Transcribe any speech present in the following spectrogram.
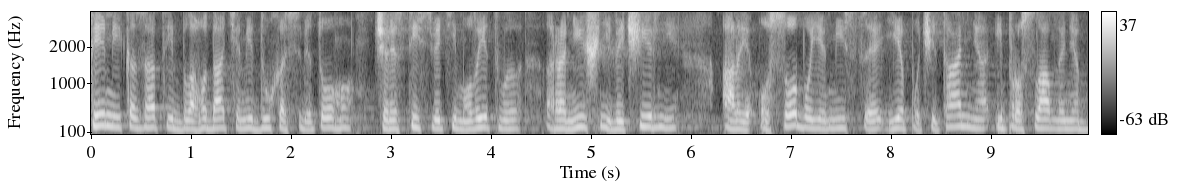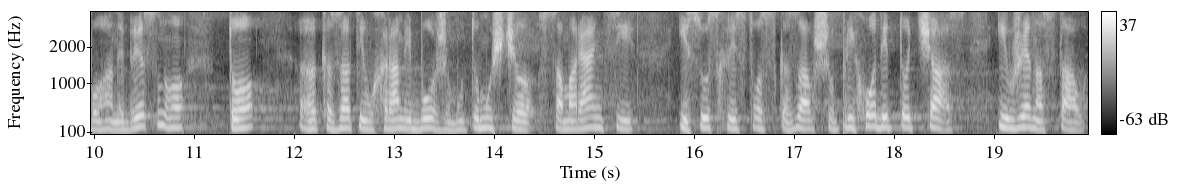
Тим і казати благодаттями Духа Святого через ті святі молитви, ранішні, вечірні, але особоє місце є почитання і прославлення Бога Небесного, то е, казати в храмі Божому, тому що самарянці Ісус Христос сказав, що приходить той час і вже настав,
